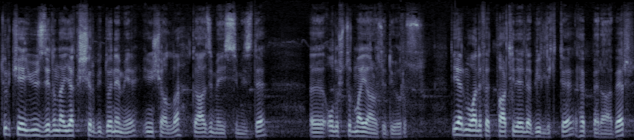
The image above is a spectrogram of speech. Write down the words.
Türkiye yüzyılına yakışır bir dönemi inşallah Gazi Meclisimizde e, oluşturmayı arzu ediyoruz. Diğer muhalefet partileriyle birlikte hep beraber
